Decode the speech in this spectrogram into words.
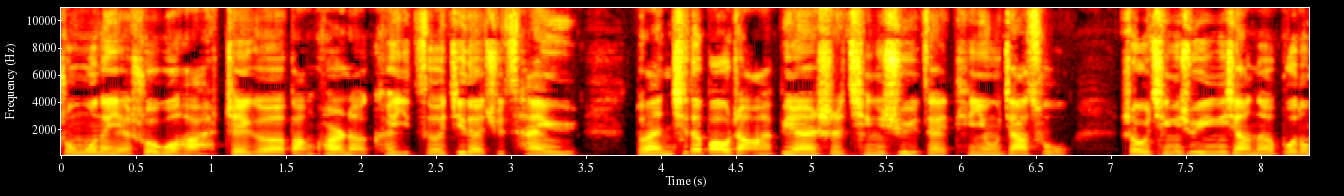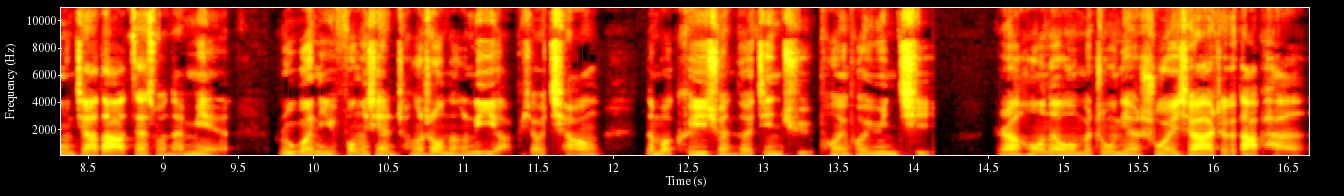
中午呢也说过哈，这个板块呢可以择机的去参与，短期的暴涨啊必然是情绪在添油加醋，受情绪影响呢波动加大在所难免。如果你风险承受能力啊比较强，那么可以选择进去碰一碰运气。然后呢，我们重点说一下这个大盘。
